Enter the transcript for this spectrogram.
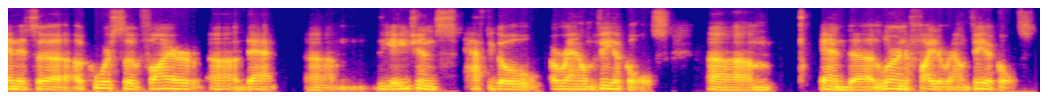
and it's a, a course of fire uh, that um, the agents have to go around vehicles um, and uh, learn to fight around vehicles.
